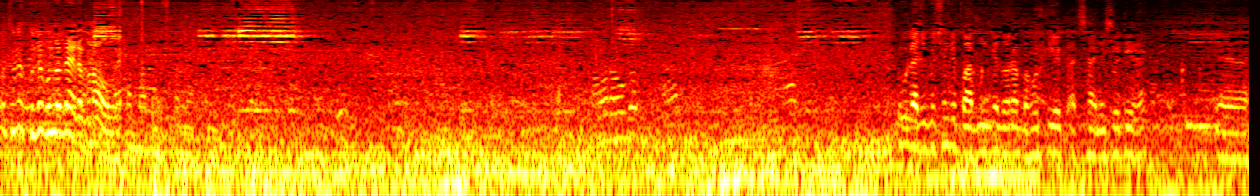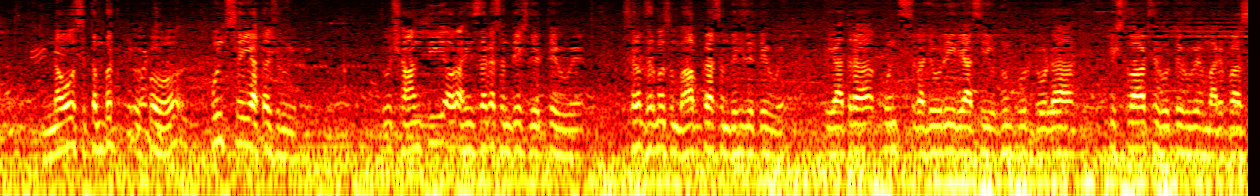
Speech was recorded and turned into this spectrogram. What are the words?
ਉਹ ਥੋੜੇ ਖੁੱਲੇ ਖੁੱਲੇ ਢੇਰ ਬਣਾਓ स्कूल एजुकेशन डिपार्टमेंट के द्वारा बहुत ही एक अच्छा इनिशिएटिव है नौ सितंबर को पुंछ से यात्रा शुरू हुई थी तो शांति और अहिंसा का संदेश देते हुए, सर्वधर्म संभाव का संदेश देते हुए यात्रा पुंछ राजौरी, रियासी, उधमपुर, डोडा, किश्तवाड़ से होते हुए हमारे पास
